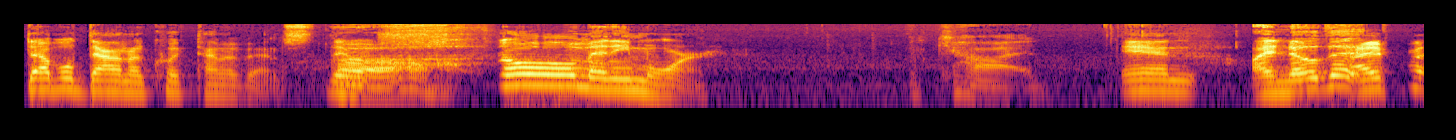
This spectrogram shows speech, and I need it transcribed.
doubled down on QuickTime events. There were oh. so many more. God. And I know that I,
